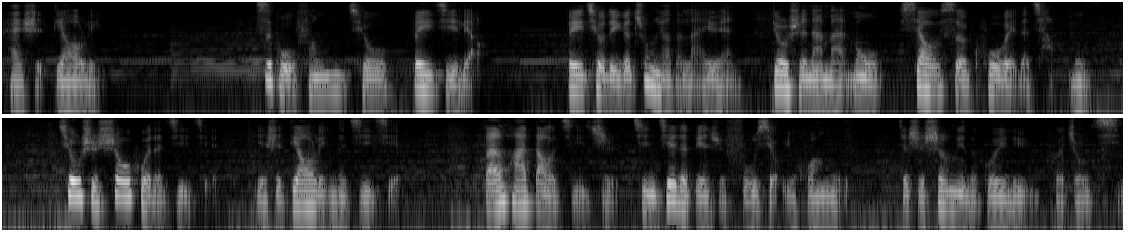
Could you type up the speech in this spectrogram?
开始凋零。自古逢秋悲寂寥，悲秋的一个重要的来源，就是那满目萧瑟枯萎的草木。秋是收获的季节，也是凋零的季节，繁华到极致，紧接着便是腐朽与荒芜。这是生命的规律和周期。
